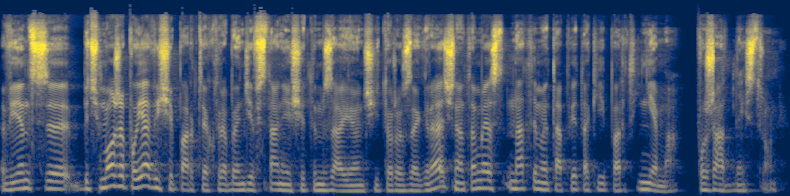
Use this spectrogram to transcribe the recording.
Więc e, być może pojawi się partia, która będzie w stanie się tym zająć i to rozegrać, natomiast na tym etapie takiej partii nie ma po żadnej stronie.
